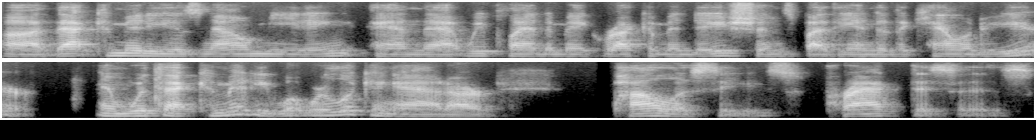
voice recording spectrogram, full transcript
Uh, that committee is now meeting and that we plan to make recommendations by the end of the calendar year. And with that committee, what we're looking at are policies, practices,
